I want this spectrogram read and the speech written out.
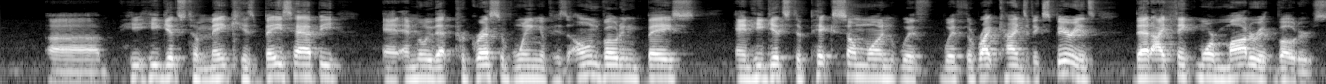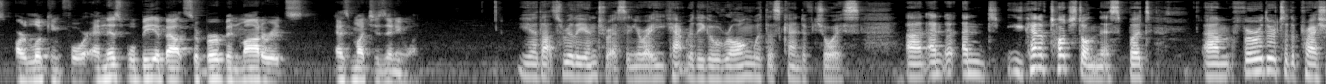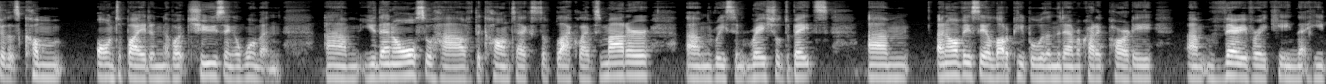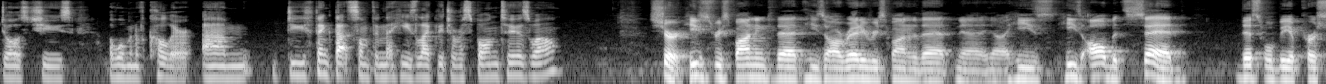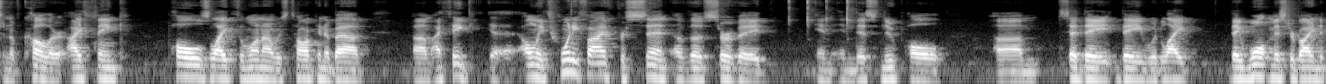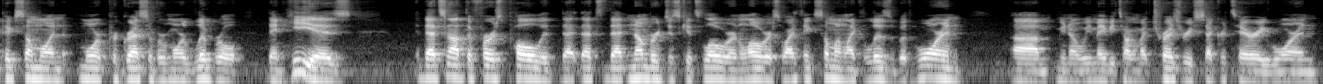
uh, he, he gets to make his base happy and, and really that progressive wing of his own voting base. And he gets to pick someone with, with the right kinds of experience that I think more moderate voters are looking for. And this will be about suburban moderates as much as anyone. Yeah, that's really interesting. You're right. You can't really go wrong with this kind of choice, and and and you kind of touched on this, but um, further to the pressure that's come onto Biden about choosing a woman. Um, you then also have the context of Black Lives Matter, um, recent racial debates, um, and obviously a lot of people within the Democratic Party um, very, very keen that he does choose a woman of color. Um, do you think that's something that he's likely to respond to as well? Sure, he's responding to that. He's already responded to that. You know, he's he's all but said this will be a person of color. I think polls like the one I was talking about, um, I think uh, only 25% of those surveyed in, in this new poll um, said they they would like they want Mr. Biden to pick someone more progressive or more liberal than he is. That's not the first poll. That that's that number just gets lower and lower. So I think someone like Elizabeth Warren, um, you know, we may be talking about Treasury Secretary Warren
